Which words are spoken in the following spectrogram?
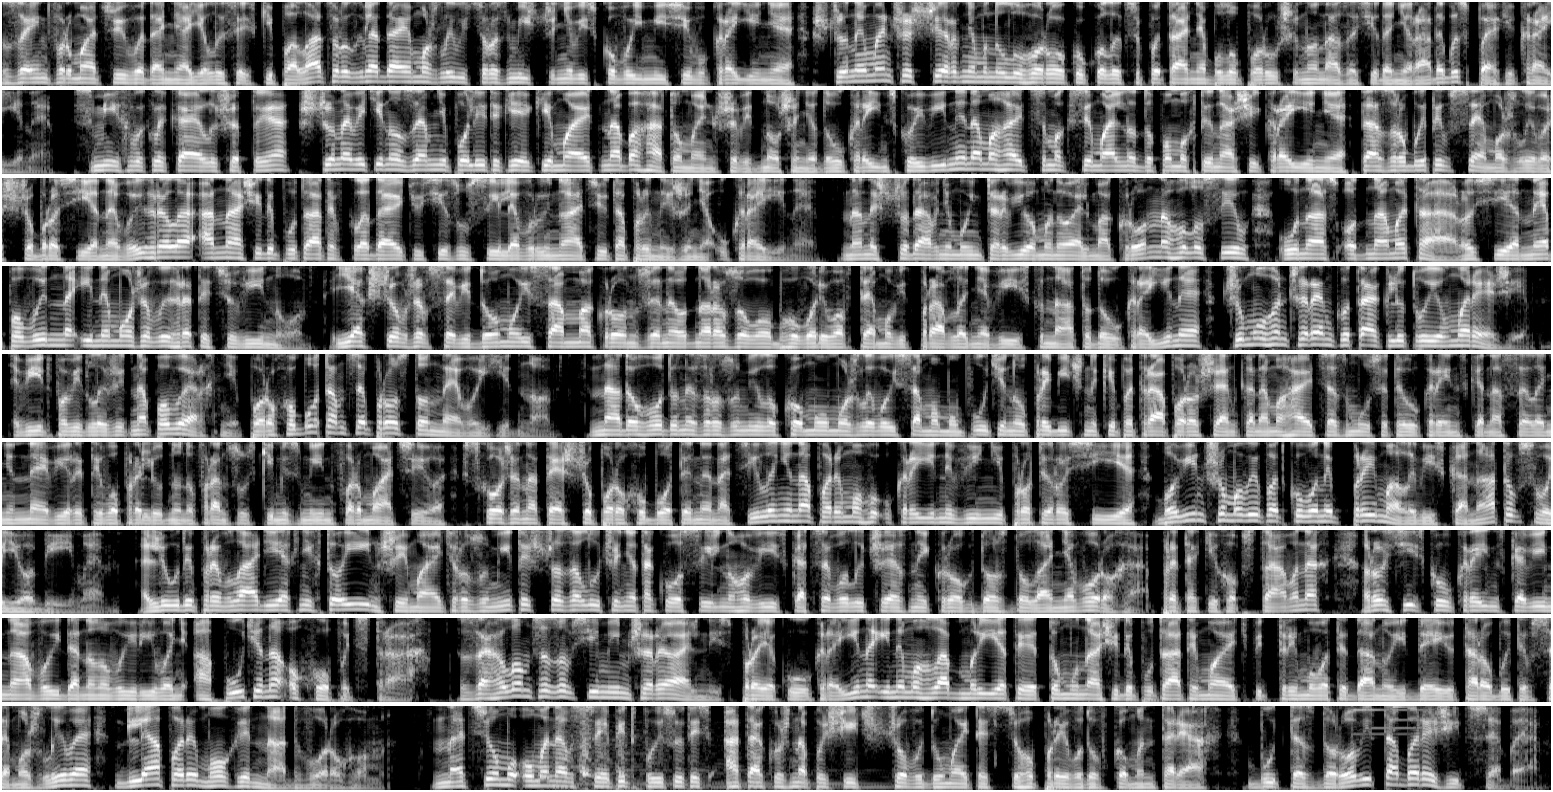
За інформацією видання Єлисейський палац розглядає можливість розміщення військової місії в Україні щонайменше з червня минулого року, коли це питання було порушено на засіданні Ради безпеки країни. Сміх викликає лише те, що навіть іноземні політики, які мають набагато менше відношення до української війни, намагаються максимально допомогти нашій країні та зробити все можливе, щоб Росія не виграла, а наші депутати вкладають усі зусилля в руйнацію та приниження України. На нещодавньому інтерв'ю Еммануель Макрон наголосив: у нас одна мета: Росія не повинна і не може виграти цю війну. Якщо вже все відомо, і сам Макрон вже неодноразово обговорював тему відправлення військ НАТО до України. Чому Гончаренко так лютує в мережі? Відповідь лежить на поверхні. Порохоботам це просто невигідно. На догоду незрозуміло кому, можливо, й самому Путіну, прибічники Петра Порошенка намагаються змусити українське населення не вірити в оприлюднену французькими змі інформацію. Схоже на те, що порохоботи не націлені на перемогу України в війні проти Росії, бо в іншому випадку вони б приймали війська НАТО в свої обійми. Люди при владі, як ніхто інший, мають розуміти, що залучення такого сильного війська це величезний крок до здолання ворога. При таких обставинах російсько-українська війна вийде на новий рівень, а Путіна охопить страх. Загалом це зовсім інша реальність, про яку Україна і не могла б мріяти, тому наші депутати мають підтримувати дану ідею та робити все можливе для перемоги над ворогом. На цьому у мене все. Підписуйтесь, а також напишіть, що ви думаєте з цього приводу в коментарях. Будьте здорові та бережіть себе.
